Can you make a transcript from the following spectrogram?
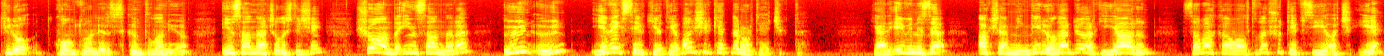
Kilo kontrolleri sıkıntılanıyor. İnsanlar çalıştığı şey şu anda insanlara öğün öğün yemek sevkiyatı yapan şirketler ortaya çıktı. Yani evinize akşamleyin geliyorlar diyorlar ki yarın sabah kahvaltıda şu tepsiyi aç ye.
